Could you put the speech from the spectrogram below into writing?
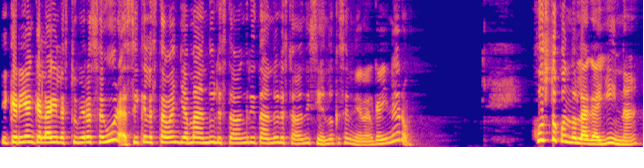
Y querían que el águila estuviera segura, así que le estaban llamando y le estaban gritando y le estaban diciendo que se viniera al gallinero. Justo cuando la gallina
